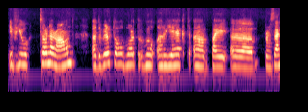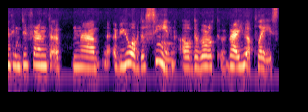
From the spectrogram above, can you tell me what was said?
if you turn around, uh, the virtual world will react uh, by uh, presenting different uh, view of the scene of the world where you are placed.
